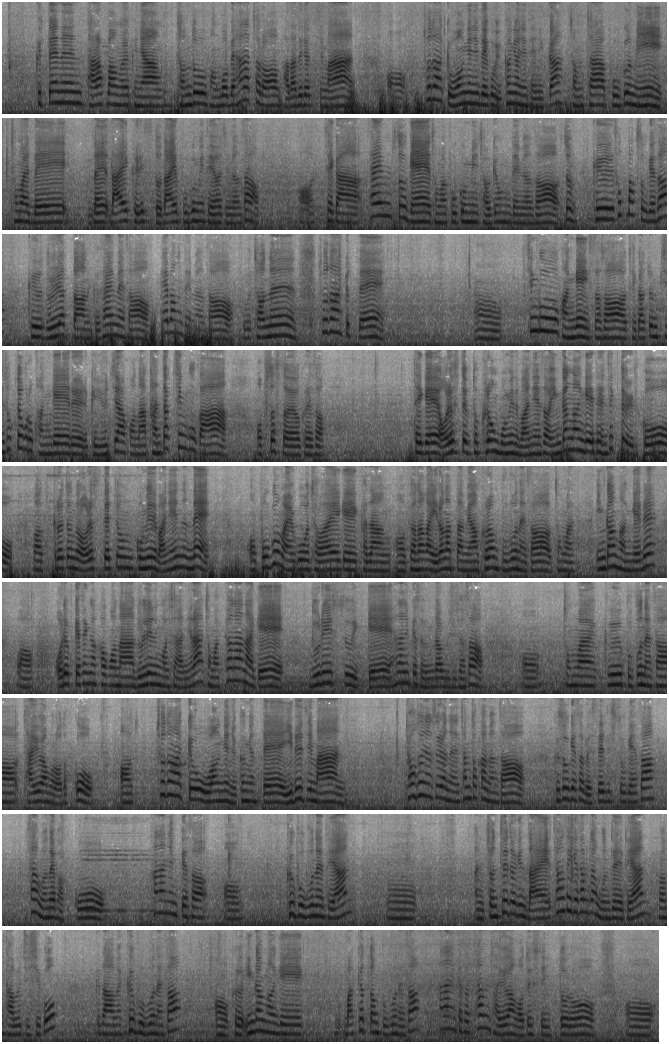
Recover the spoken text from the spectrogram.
그때는 다락방을 그냥 전도 방법의 하나처럼 받아들였지만 어, 초등학교 5학년이 되고 6학년이 되니까 점차 복음이 정말 내, 내 나의 그리스도 나의 복음이 되어지면서 어, 제가 삶 속에 정말 복음이 적용되면서 좀 그 속박 속에서 그 눌렸던 그 삶에서 해방되면서 그리고 저는 초등학교 때 어, 친구 관계에 있어서 제가 좀 지속적으로 관계를 이렇게 유지하거나 단짝 친구가 없었어요. 그래서 되게 어렸을 때부터 그런 고민을 많이 해서 인간관계에 대한 책도 읽고 막 그럴 정도로 어렸을 때 좀 고민을 많이 했는데 어, 보고 말고 저에게 가장 어, 변화가 일어났다면 그런 부분에서 정말 인간관계를 어, 어렵게 생각하거나 눌리는 것이 아니라 정말 편안하게 누릴 수 있게 하나님께서 응답을 주셔서 어, 정말 그 부분에서 자유함을 얻었고 어, 초등학교 5학년, 6학년 때 이르지만 청소년 수련회에 참석하면서 그 속에서 메시지 속에서 참 은혜 받고 하나님께서 어, 그 부분에 대한 어, 아니 전체적인 나의 창세기 3장 문제에 대한 그런 답을 주시고 그 다음에 그 부분에서 어, 그 인간관계에 막혔던 부분에서 하나님께서 참 자유함 얻을 수 있도록 어,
